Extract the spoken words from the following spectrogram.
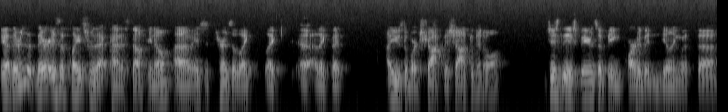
Yeah, there's a, there is a place for that kind of stuff, you know. Um, it's in terms of like like uh, like that. I use the word shock, the shock of it all. Just the experience of being part of it and dealing with. Uh,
